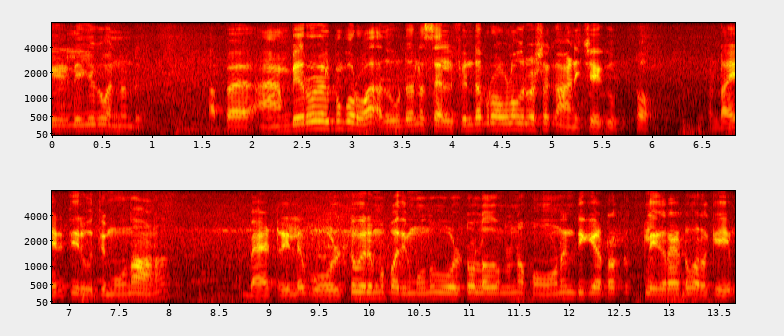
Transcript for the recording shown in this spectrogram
ഏഴിലേക്കൊക്കെ വരുന്നുണ്ട് അപ്പോൾ ആംബിയർ ഒരല്പം കുറവാണ് അതുകൊണ്ട് തന്നെ സെൽഫിന്റെ പ്രോബ്ലം ഒരു പക്ഷേ കാണിച്ചേക്കും കേട്ടോ രണ്ടായിരത്തി ഇരുപത്തി മൂന്നാണ് ബാറ്ററിയിൽ വോൾട്ട് വരുമ്പോൾ പതിമൂന്ന് വോൾട്ട് ഉള്ളതുകൊണ്ട് തന്നെ ഹോൺ ഇൻഡിക്കേറ്ററൊക്കെ ക്ലിയർ ആയിട്ട് വർക്ക് ചെയ്യും.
